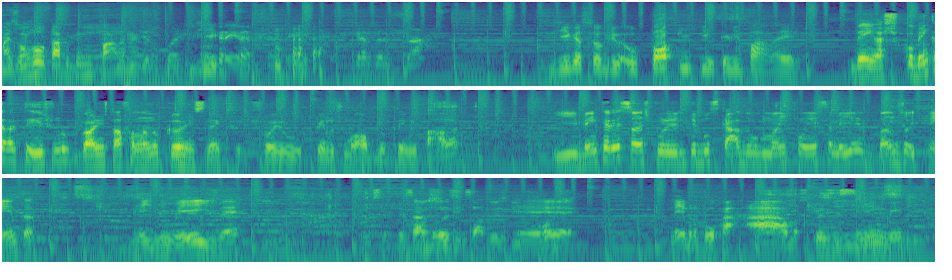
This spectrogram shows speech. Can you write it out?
Mas vamos voltar pro Tame Impala, né? Diga, Quero dançar. diga sobre o pop e o Tame Impala, Eric. Bem, eu acho que ficou bem característico, no, igual a gente tava falando, no Currents, né? Que foi o penúltimo álbum do Tame Impala. E bem interessante por ele ter buscado uma influência meio dos anos 80, meio New Age, né? E os sintetizadores. É. Lembra um pouco a A, umas coisas assim, meio que-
